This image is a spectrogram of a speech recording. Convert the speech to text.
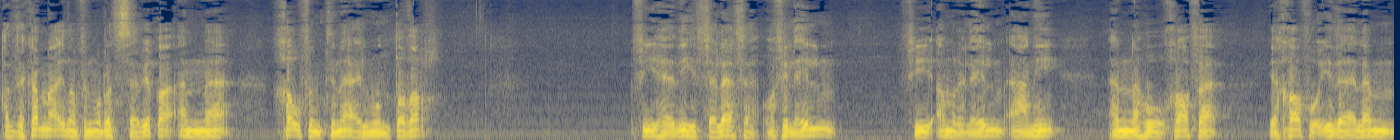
قد ذكرنا أيضا في المرة السابقة أن خوف امتناع المنتظر في هذه الثلاثة وفي العلم في أمر العلم أعني أنه خاف يخاف إذا لم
